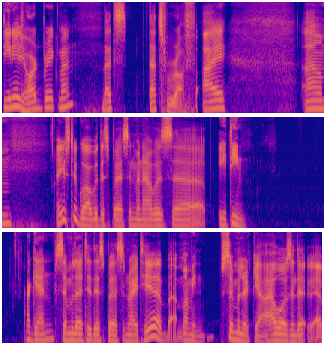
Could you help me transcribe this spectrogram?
Teenage heartbreak, man. That's that's rough. I um I used to go out with this person when I was uh, 18. Again, similar to this person right here. I mean, similar. Yeah, I wasn't uh,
